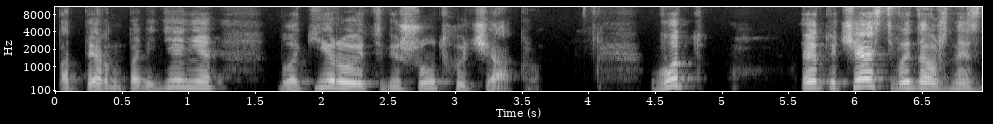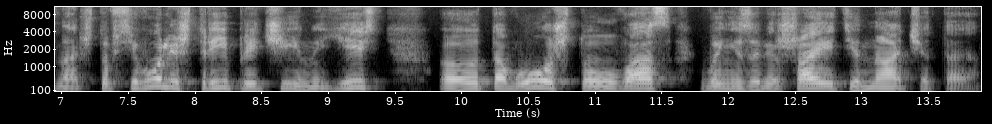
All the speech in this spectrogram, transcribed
паттерн поведения блокирует вишутху чакру. Вот эту часть вы должны знать, что всего лишь три причины есть э, того, что у вас вы не завершаете начатое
